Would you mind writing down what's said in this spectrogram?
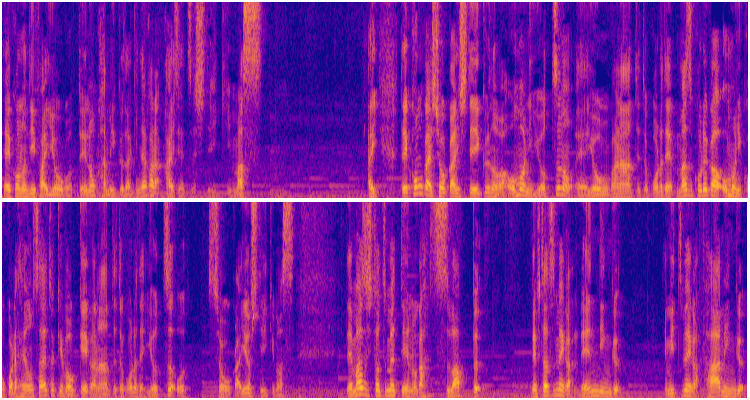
えー、この DeFi 用語っていうのを噛み砕きながら解説していきます。はい。で、今回紹介していくのは主に4つの、えー、用語かなってところで、まずこれが主にここら辺押さえとけば OK かなってところで4つを紹介をしていきます。で、まず1つ目っていうのがスワップ。で、2つ目がレンディング。3つ目がファーミング。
